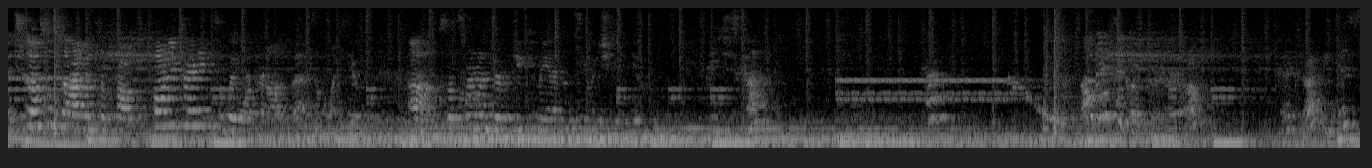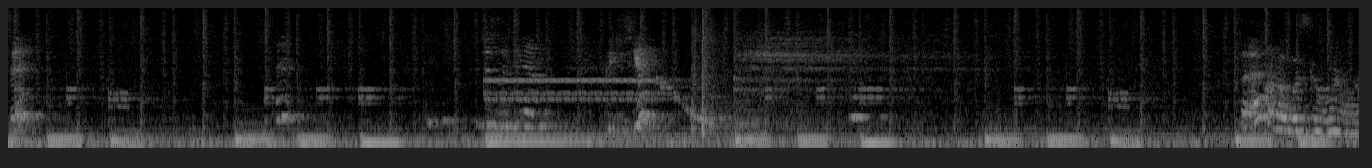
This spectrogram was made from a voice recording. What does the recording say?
And she's also still having some problems with potty training, so we'll be working on that at some point too. Um, so let's run out through a few commands don't know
